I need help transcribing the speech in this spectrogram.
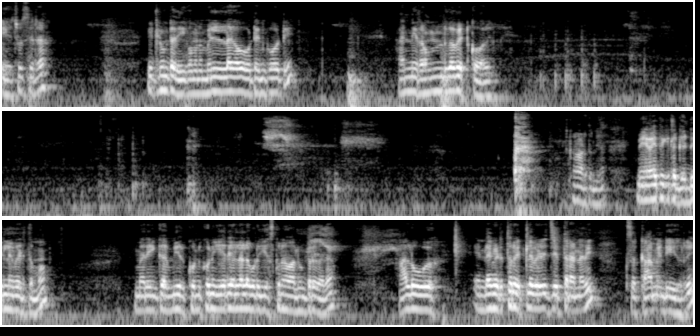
ఇక చూసారా ఇట్లుంటుంది. ఇక మనం మెల్లగా ఒకటి ఇంకోటి అన్నీ రౌండ్గా పెట్టుకోవాలి. ఆడుతున్నాయి మేమైతే ఇట్లా గడ్డిలో పెడతాము. మరి ఇంకా మీరు కొన్ని కొన్ని ఏరియాలలో కూడా చేసుకునే వాళ్ళు ఉంటారు కదా వాళ్ళు ఎండ పెడతారు ఎట్లా పెడి చేస్తారు అన్నది ఒకసారి కామెంట్ చేయర్రి.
